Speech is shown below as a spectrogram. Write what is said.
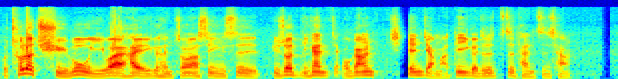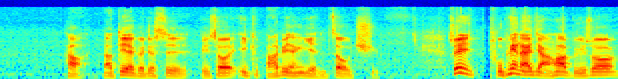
我除了曲目以外，还有一个很重要的事情是，比如说你看我刚刚先讲嘛，第一个就是自弹自唱。好，然后第二个就是，比如说一个把它变成演奏曲，所以普遍来讲的话，比如说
